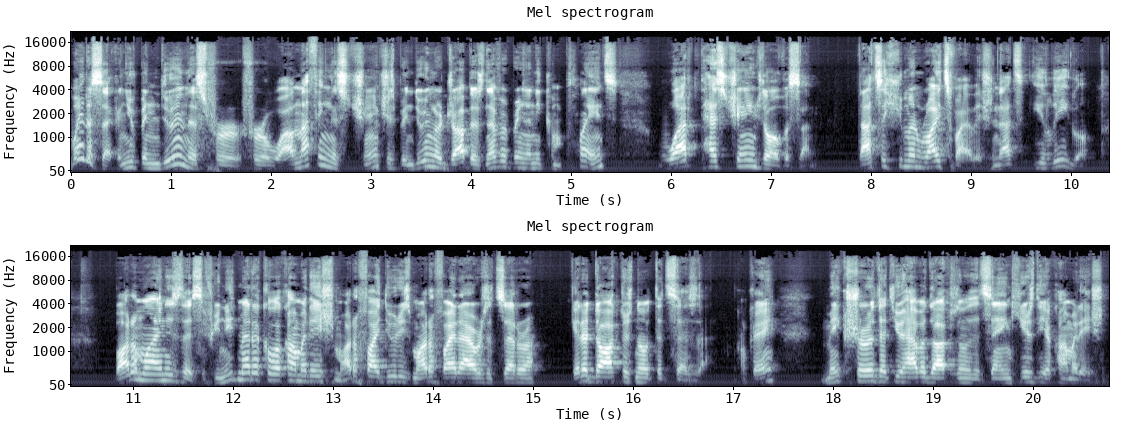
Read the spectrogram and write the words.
wait a second. You've been doing this for, for a while. Nothing has changed. She's been doing her job. There's never been any complaints. What has changed all of a sudden? That's a human rights violation. That's illegal. Bottom line is this if you need medical accommodation, modified duties, modified hours, etc., get a doctor's note that says that. Okay? Make sure that you have a doctor's note that's saying, here's the accommodation.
